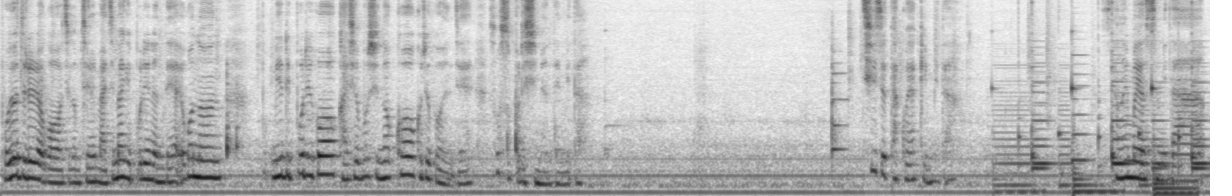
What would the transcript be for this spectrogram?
보여드리려고 지금 제일 마지막에 뿌리는데요. 이거는 미리 뿌리고 가시부시 넣고 그리고 이제 소스 뿌리시면 됩니다. 치즈 타코야끼입니다. 상해모였습니다.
